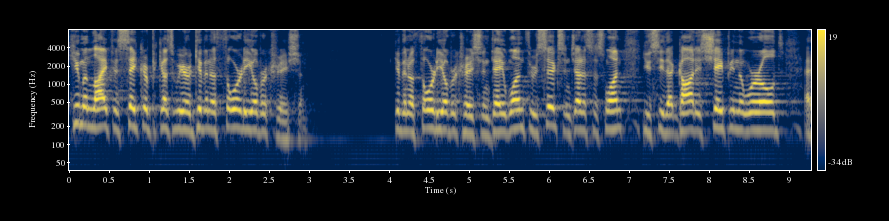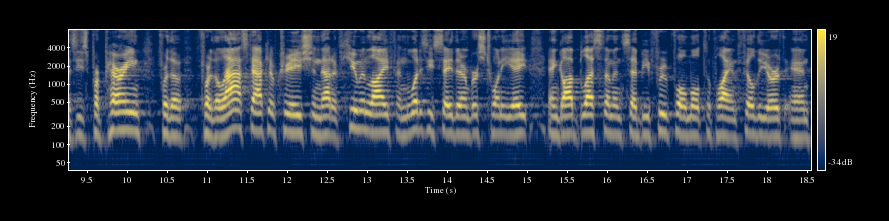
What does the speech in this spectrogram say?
human life is sacred because we are given authority over creation. Given authority over creation. Day 1 through 6 in Genesis 1, you see that God is shaping the world as he's preparing for the, for the last act of creation, that of human life. And what does he say there in verse 28? And God blessed them and said, Be fruitful, multiply, and fill the earth, and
